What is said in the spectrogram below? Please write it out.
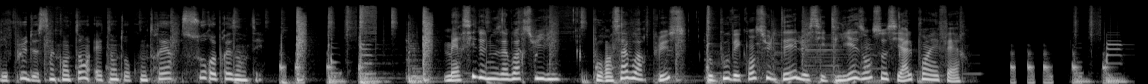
les plus de 50 ans étant au contraire sous-représentés. Merci de nous avoir suivis. Pour en savoir plus, vous pouvez consulter le site liaisonsocial.fr. Thank you.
